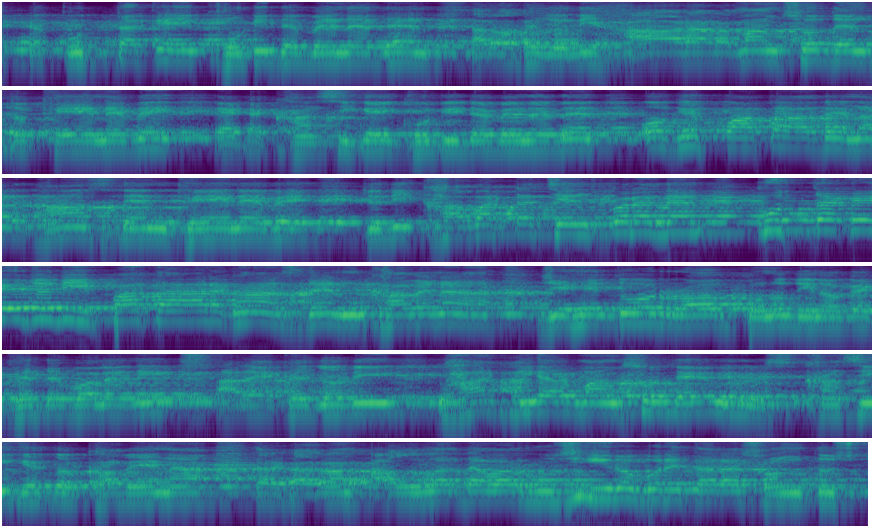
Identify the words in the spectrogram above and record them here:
একটা কুত্তাকে খুঁটিতে বেঁধে দেন, আর ওকে যদি হাড় আর মাংস দেন, তো খেয়ে নেবে। একটা খাসিকে খুঁটিতে বেঁধে দেন, ওকে পাতা দেন আর ঘাস দেন, খেয়ে নেবে। যদি খাবারটা চেঞ্জ করে দেন, কুত্তাকে যদি পাতা আর ঘাস দেন, খাবে না। যেহেতু ওর রব কোনোদিন ওকে খেতে বলেনি, আর একে যদি হাত দিয়ার মাংস দেন, খাসিকে তো খাবে না। তার কারণ আল্লাহ দেওয়ার রুচির ওপরে তারা সন্তুষ্ট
